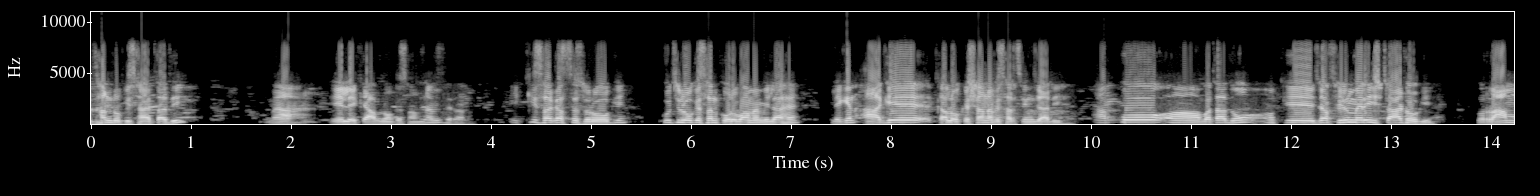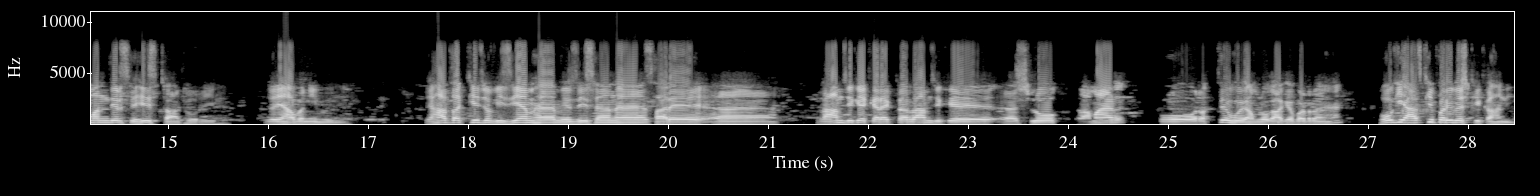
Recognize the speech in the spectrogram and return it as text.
धन रूपी सहायता दी। मैं ये लेके आप लोगों के सामने अभी फिर आ रहा हूँ। इक्कीस अगस्त से शुरू होगी। कुछ लोकेशन कोरबा में मिला है, लेकिन आगे का लोकेशन अभी सर्चिंग जारी है। आपको बता दूँ कि जब फ़िल्म मेरी स्टार्ट होगी तो राम मंदिर से ही स्टार्ट हो रही है, जो यहाँ बनी हुई है। यहाँ तक कि जो विजियम है म्यूजिशियन है, सारे राम जी के कैरेक्टर राम जी के श्लोक, रामायण को रखते हुए हम लोग आगे बढ़ रहे हैं। होगी आज की परिवेश की कहानी।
